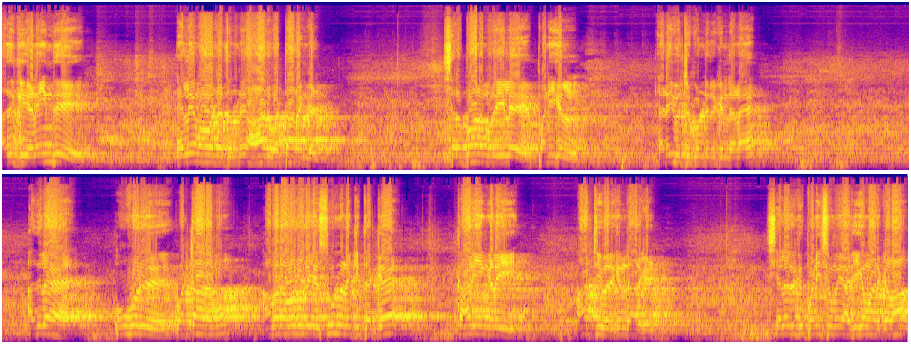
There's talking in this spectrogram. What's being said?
அதுக்கு இணைந்து நெல்லை மாவட்டத்தினுடைய ஆறு வட்டாரங்கள். சிறப்பான முறையில் பணிகள் நடைபெற்று கொண்டிருக்கின்றன. அதில் ஒவ்வொரு வட்டாரமும் அவர் அவருடைய சூழ்நிலைக்கு தக்க காரியங்களை ஆற்றி வருகின்றார்கள். சிலருக்கு பணிச்சுமை அதிகமாக இருக்கலாம்.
